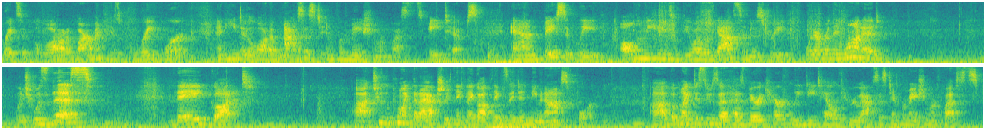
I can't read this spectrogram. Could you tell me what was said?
writes a lot on environment. He does great work, and he did a lot of access to information requests, ATIPs, and basically all the meetings with the oil and gas industry, whatever they wanted, which was this, they got it. Uh, to the point that I actually think they got things they didn't even ask for. Uh, but Mike De Souza has very carefully detailed through access to information requests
